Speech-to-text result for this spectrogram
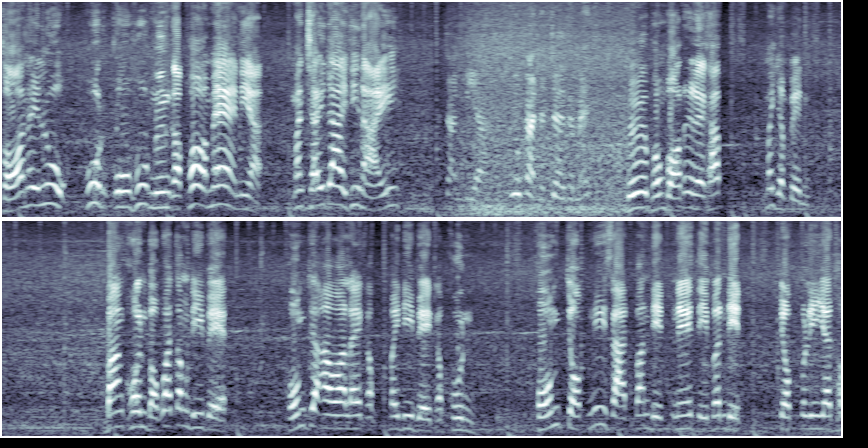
สอนให้ลูกพูดกูพูดมึงกับพ่อแม่เนี่ย มันใช้ได้ที่ไหน อาจารย์เบียร์มีโอกาสจะเจอกันไหมคือผมบอกได้เลยครับ ไม่จำเป็น บางคนบอกว่าต้องดีเบต ผมจะเอาอะไรกับไปดีเบตกับคุณ ผมจบนิสสัตบัณฑิต เนติบัณฑิต จบปริญญาโท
